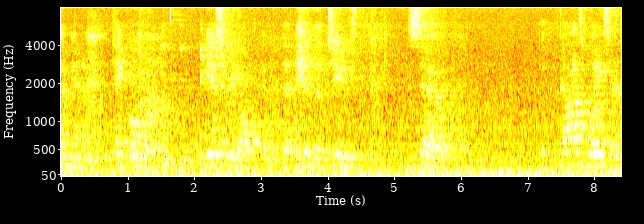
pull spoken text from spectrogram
come in and take over Israel and the, the Jews. So God's ways are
